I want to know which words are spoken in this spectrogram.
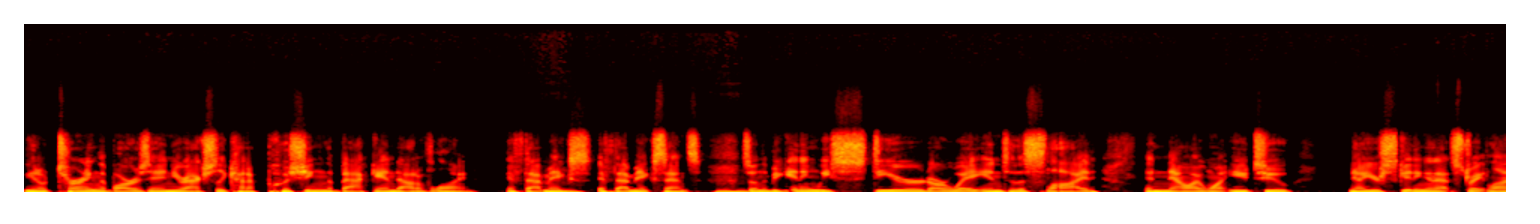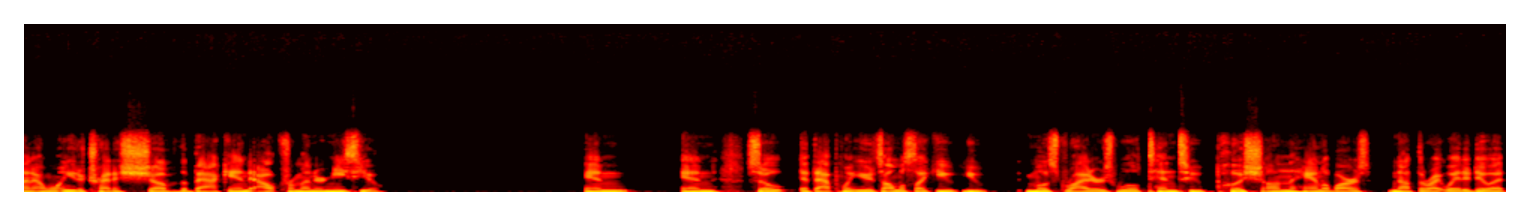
you know turning the bars in you're actually kind of pushing the back end out of line if that makes mm-hmm. if that makes sense. Mm-hmm. So in the beginning we steered our way into the slide and now I want you to now you're skidding in that straight line. I want you to try to shove the back end out from underneath you. And and so at that point you it's almost like you you most riders will tend to push on the handlebars, not the right way to do it,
